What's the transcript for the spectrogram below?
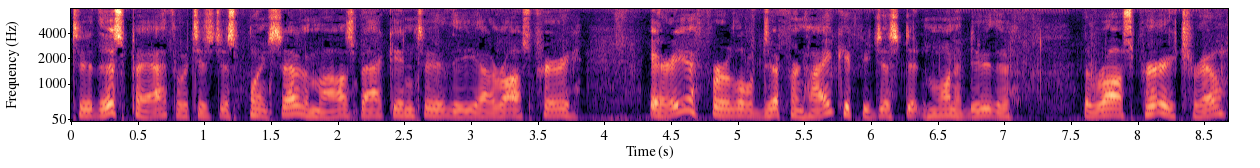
to this path, which is just 0.7 miles back into the uh, Ross Prairie area for a little different hike if you just didn't want to do the, the Ross Prairie Trail.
